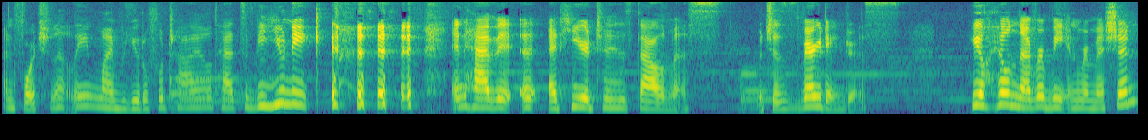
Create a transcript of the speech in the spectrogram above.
Unfortunately, my beautiful child had to be unique and have it uh, adhere to his thalamus, which is very dangerous. He'll, he'll never be in remission,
